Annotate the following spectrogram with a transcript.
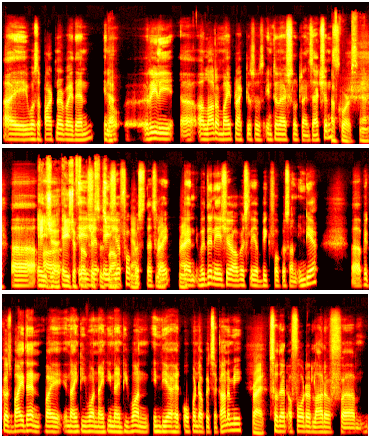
i was a partner by then you Yeah. know uh, really uh, a lot of my practice was international transactions Of course. Yeah. uh, Asia, uh, Asia focus asia, as well. asia Yeah. focus that's Right, right right. and within asia obviously a big focus on india uh, because by then by 91 1991 india had opened up its economy Right. so that afforded a lot of um,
